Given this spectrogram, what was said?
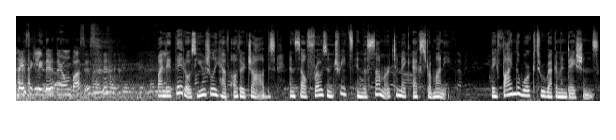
Basically, they're their own bosses. Paleteros usually have other jobs and sell frozen treats in the summer to make extra money. They find the work through recommendations.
